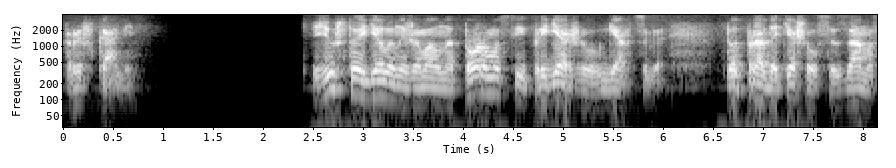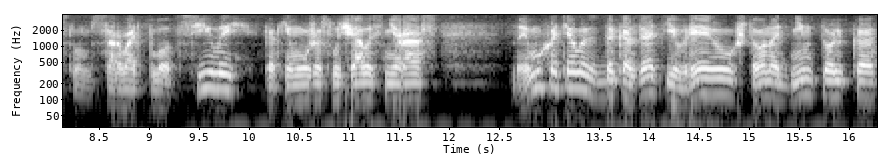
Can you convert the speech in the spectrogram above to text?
рывками. Зюш то и дело нажимал на тормоз и придерживал герцога. Тот, правда, тешился замыслом сорвать плод силой, как ему уже случалось не раз, но ему хотелось доказать еврею, что он одним только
